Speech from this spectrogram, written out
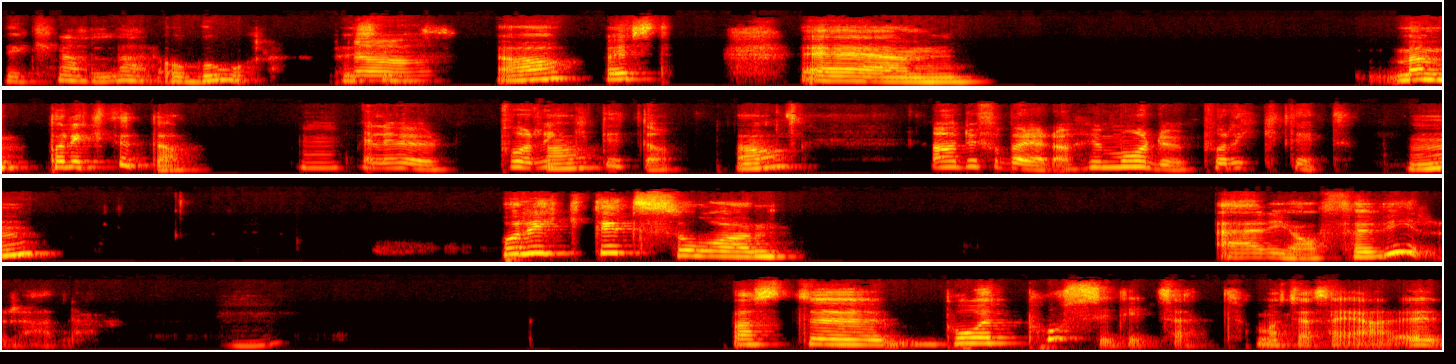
Det knallar och går. Precis. Ja. Ja, visst. Ehm, men på riktigt då? Mm, eller hur? På Ja. riktigt då? Ja. Ja, du får börja då. Hur mår du på riktigt? Mm. På riktigt så är jag förvirrad. Mm. Fast eh, på ett positivt sätt, måste jag säga. Eh,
